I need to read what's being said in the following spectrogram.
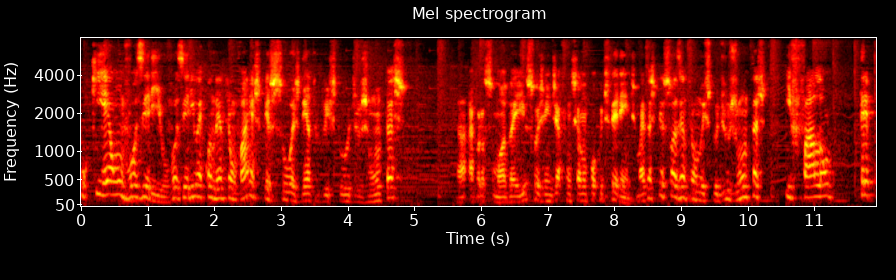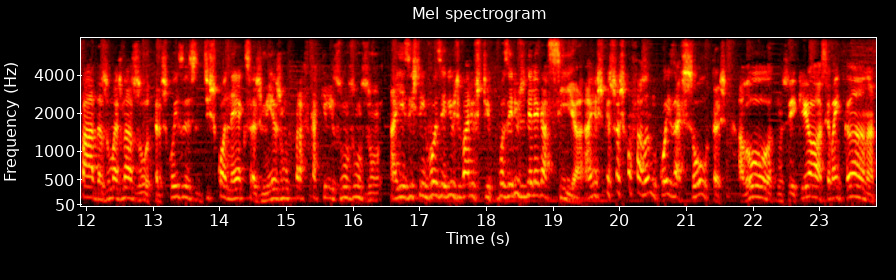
o que é um vozerio? Vozerio é quando entram várias pessoas dentro do estúdio juntas A grosso modo é isso. Hoje em dia funciona um pouco diferente. Mas as pessoas entram no estúdio juntas e falam trepadas umas nas outras, coisas desconexas mesmo, para ficar aquele zum, zum, zum. Aí existem vozerios de vários tipos, vozerios de delegacia. Aí as pessoas ficam falando coisas soltas, alô, não sei o que, ó, você vai em cana,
